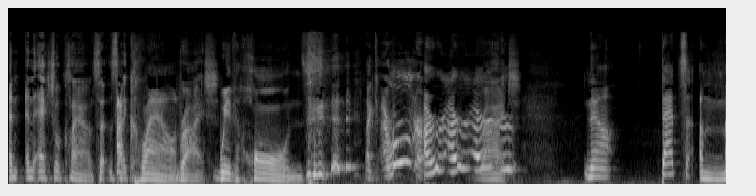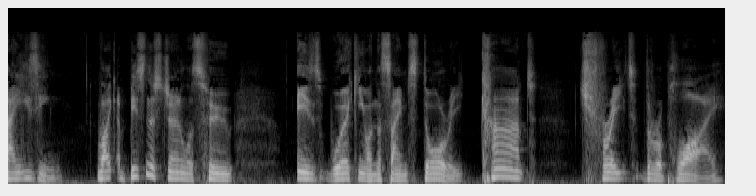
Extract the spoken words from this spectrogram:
An, an actual clown. So it's a like clown, Right. with horns. like right. right. Now, that's amazing. Like a business journalist who is working on the same story can't treat the reply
